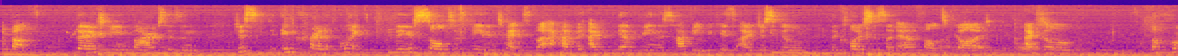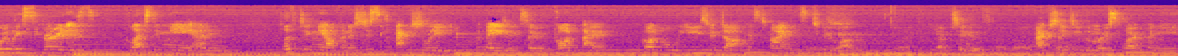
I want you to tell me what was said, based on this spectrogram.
about 13 viruses and just incredible. Like the assault has been intense, but I haven't. I've never been this happy because I just feel the closest I've ever felt to God. I feel the Holy Spirit is blessing me and lifting me up, and it's just actually amazing. So God, I God will use your darkest times to um, to actually do the most work on you.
